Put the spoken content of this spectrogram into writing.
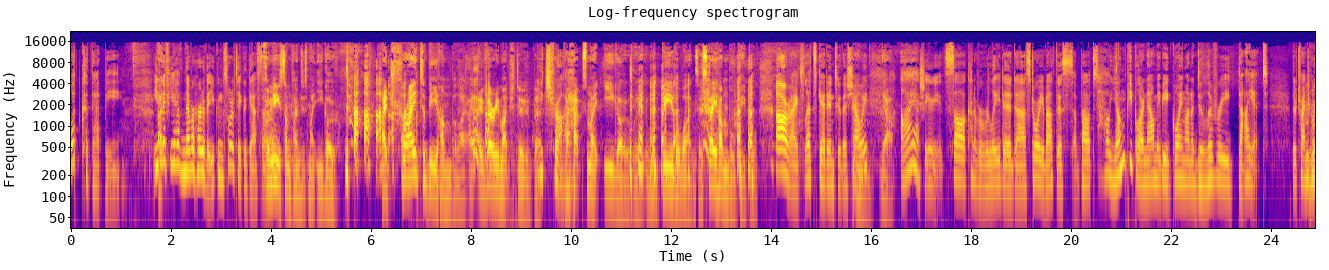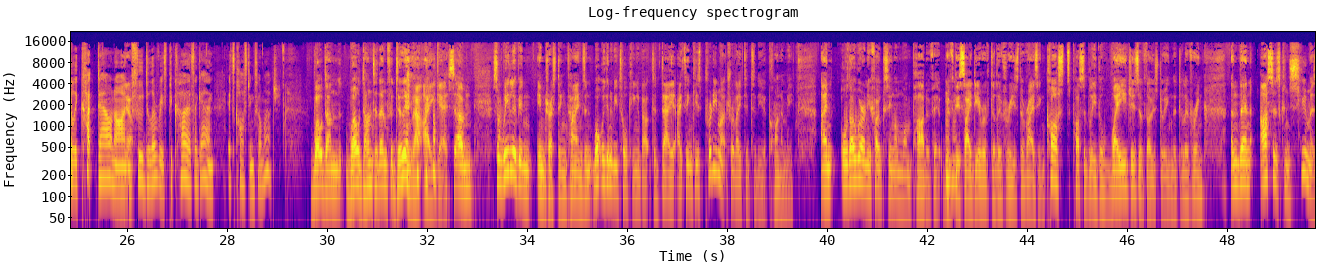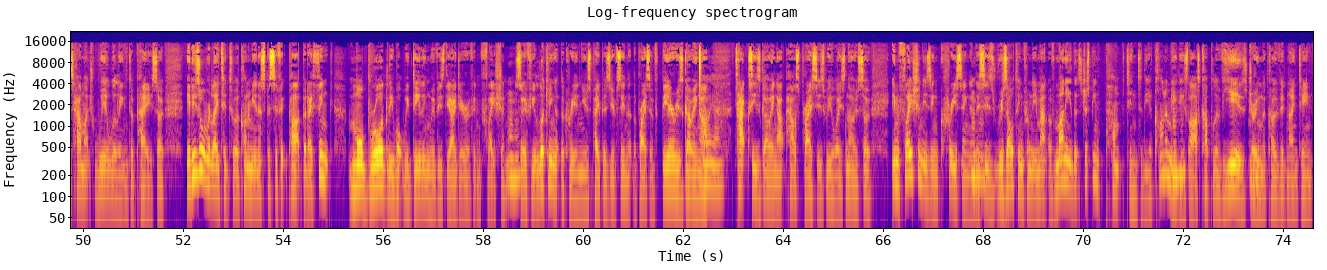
what could that be? Even if you have never heard of it, you can sort of take a guess. Though, For right? me, sometimes it's my ego. I try to be humble. I, I, I very much do. But You try. perhaps my ego would, would be the one. So stay humble, people. All right, let's get into this, shall we? Yeah. I actually saw kind of a related uh, story about this, about how young people are now maybe going on a delivery diet. They're trying to really cut down on Yeah. food deliveries because, again, it's costing so much. Well done well done to them for doing that i guess. Um, so we live in interesting times and what we're going to be talking about today i think is pretty much related to the economy. And although we're only focusing on one part of it with this idea of deliveries the rising costs possibly the wages of those doing the delivering and then us as consumers how much we're willing to pay. So it is all related to economy in a specific part but i think more broadly what we're dealing with is the idea of inflation. So if you're looking at the korean newspapers you've seen that the price of beer is going up Oh, yeah. taxis going up house prices we always know. So inflation is increasing and this mm-hmm. is resulting from the amount of money that's just been pumped into the economy mm-hmm. these last couple of years during mm-hmm. the covid-19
